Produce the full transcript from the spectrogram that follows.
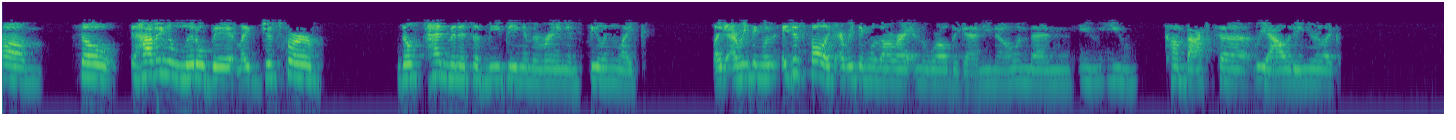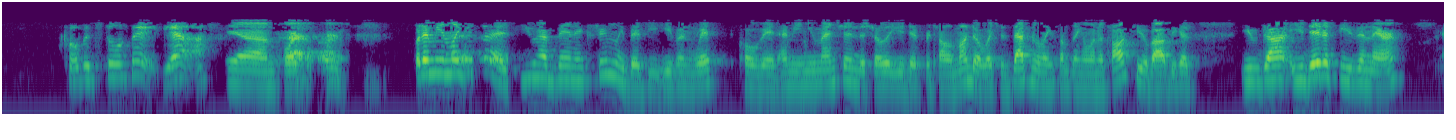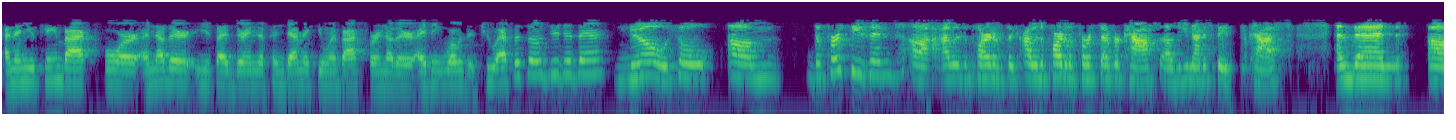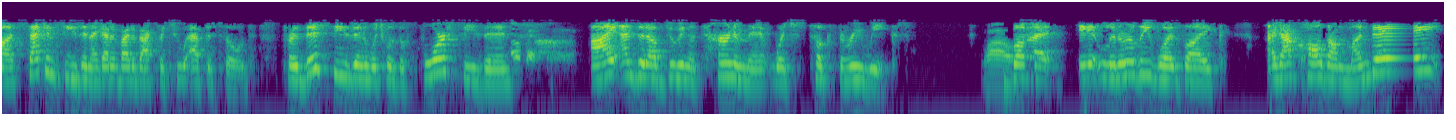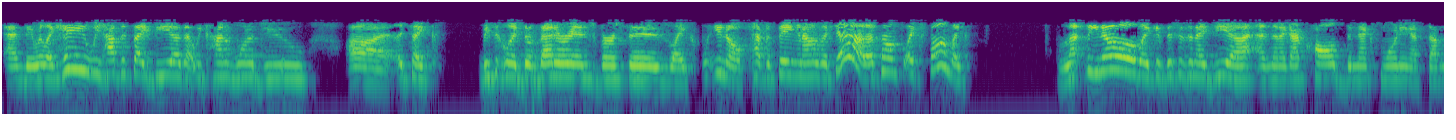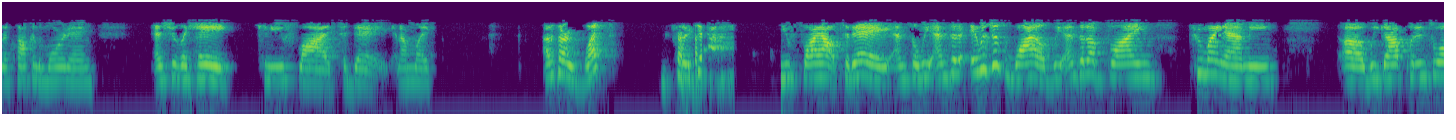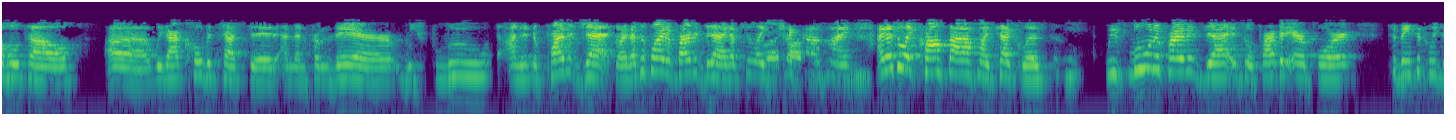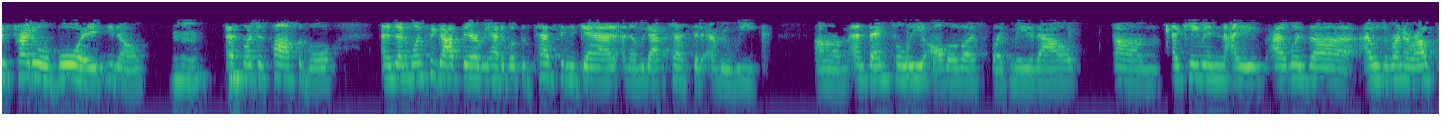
Um so having a little bit like just for those 10 minutes of me being in the ring and feeling like like everything was it just felt like everything was all right in the world again, you know, and then you you come back to reality and you're like COVID's still a thing. Yeah. Yeah, unfortunately. But I mean, like you said, you have been extremely busy even with COVID. I mean, you mentioned the show that you did for Telemundo, which is definitely something I want to talk to you about because you've done you did a season there and then you came back for another you said during the pandemic you went back for another I think what was it, two episodes you did there? No. So um the first season uh I was a part of the I was a part of the first ever cast of the United States cast. And then uh second season I got invited back for two episodes. For this season, which was the fourth season, okay. I ended up doing a tournament which took three weeks. Wow. But it literally was like I got called on Monday and they were like, Hey, we have this idea that we kind of want to do uh it's like basically like the veterans versus like you know, type of thing and I was like, Yeah, that sounds like fun. Like let me know like if this is an idea and then I got called the next morning at seven o'clock in the morning and she was like, Hey, can you fly today? And I'm like, I'm sorry, what? like, yeah, you fly out today. And so we ended, it was just wild. We ended up flying to Miami. Uh, we got put into a hotel. Uh, we got COVID tested. And then from there, we flew on in a private jet. So I got to fly in a private jet. I got to like check off my, I got to like cross that off my checklist. We flew in a private jet into a private airport to basically just try to avoid, you know, mm-hmm. as much as possible. And then once we got there, we had to go through testing again, and then we got tested every week. Um, and thankfully, all of us like made it out. Um, I came in. I I was uh I was a runner up.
